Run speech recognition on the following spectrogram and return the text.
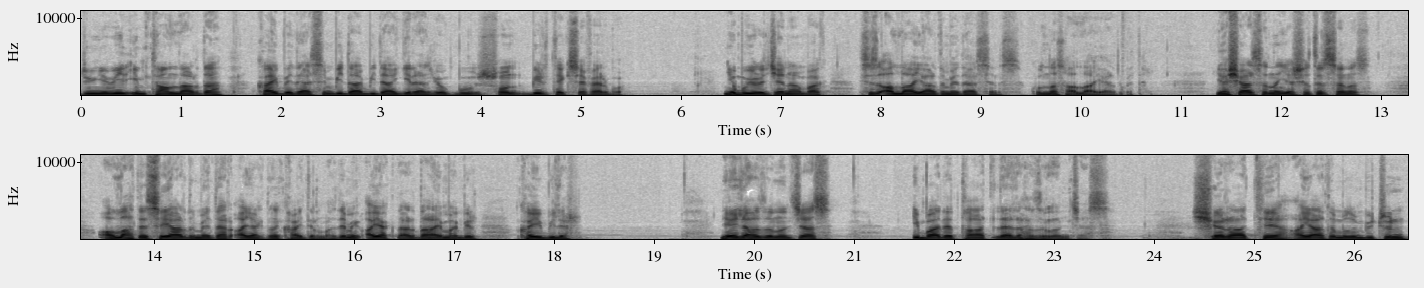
Dünyevi imtihanlarda kaybedersin, bir daha bir daha girersin. Yok bu son bir tek sefer bu. Ne buyuruyor Cenab-ı Hak? Siz Allah'a yardım ederseniz. Kul nasıl Allah'a yardım eder? Yaşarsanız, yaşatırsanız Allah da size yardım eder, ayaklarını kaydırmaz. Demek ayaklar daima bir kayabilir. Neyle hazırlanacağız? İbadet taatlerle hazırlanacağız. Şerati hayatımızın bütün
